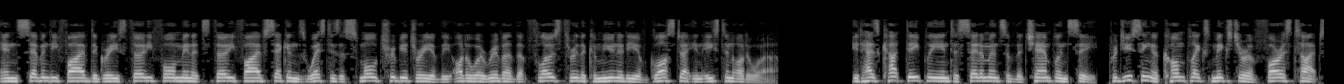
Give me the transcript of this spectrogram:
N 75 degrees 34 minutes 35 seconds west is a small tributary of the Ottawa River that flows through the community of Gloucester in eastern Ottawa. It has cut deeply into sediments of the Champlain Sea, producing a complex mixture of forest types,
